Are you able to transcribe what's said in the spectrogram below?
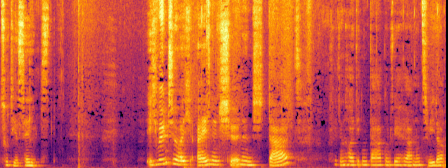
zu dir selbst. Ich wünsche euch einen schönen Start für den heutigen Tag und wir hören uns wieder.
